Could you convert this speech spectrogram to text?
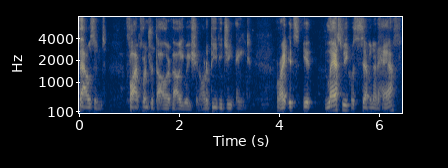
$57,500 valuation on a BVG 8. All right. It's it last week was seven and a half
